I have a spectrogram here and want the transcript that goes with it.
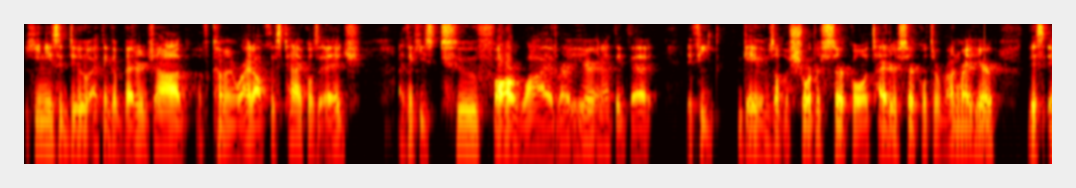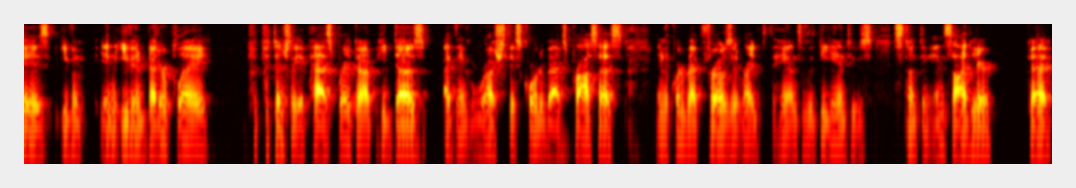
he needs to do, I think, a better job of coming right off this tackle's edge I think he's too far wide right here. And I think that if he gave himself a shorter circle, a tighter circle to run right here, this is even an even better play, potentially a pass breakup. He does, I think, rush this quarterback's process, and the quarterback throws it right into the hands of the D end who's stunting inside here. Okay.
